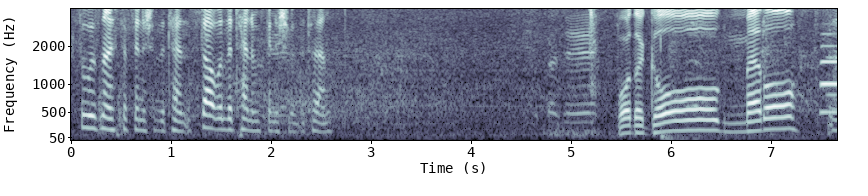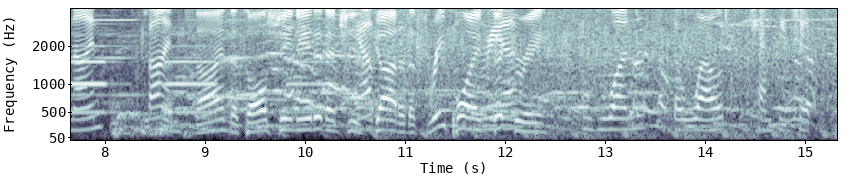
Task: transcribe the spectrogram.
It's always nice to finish with a 10. Start with a 10 and finish with a 10. For the gold medal. It's a nine. It's, it's fine. nine. That's all she needed, and she's yep. got it. A three-point victory. has won the World Championships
